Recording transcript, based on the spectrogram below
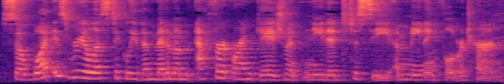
So, what is realistically the minimum effort or engagement needed to see a meaningful return?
